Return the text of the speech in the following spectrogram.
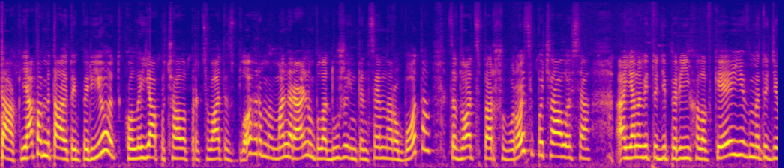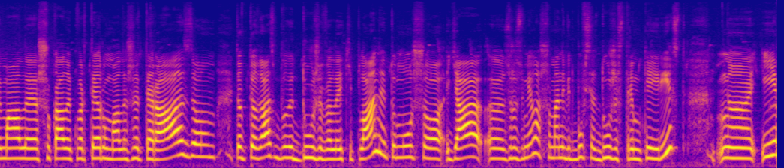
так, я пам'ятаю той період, коли я почала працювати з блогерами. У мене реально була дуже інтенсивна робота. Це в 21-му році почалося. А я навіть тоді переїхала в Київ. Ми тоді мали шукали квартиру, мали жити разом. Тобто, в нас були дуже великі плани, тому що я е, зрозуміла, що в мене відбувся дуже стрімкий ріст. Е, і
